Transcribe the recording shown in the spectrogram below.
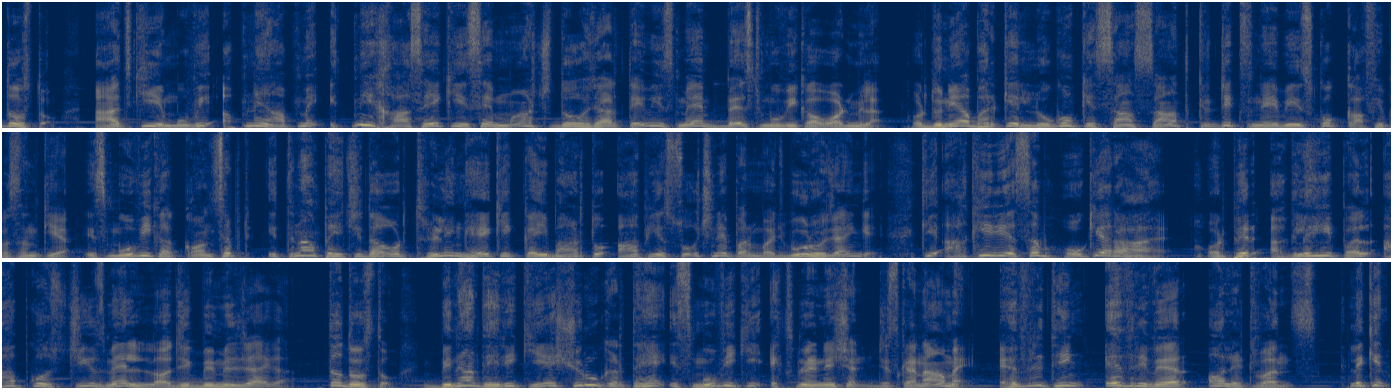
दोस्तों, आज की ये मूवी अपने आप में इतनी खास है कि इसे मार्च 2023 में बेस्ट मूवी का अवार्ड मिला। और दुनिया भर के लोगों के साथ साथ क्रिटिक्स ने भी इसको काफ़ी पसंद किया। इस मूवी का कॉन्सेप्ट इतना पेचीदा और थ्रिलिंग है कि कई बार तो आप ये सोचने पर मजबूर हो जाएँगे कि आखिर ये सब हो क्या रहा है? और फिर अगले ही पल आपको उस चीज़ में लॉजिक भी मिल जाएगा। तो दोस्तों, बिना देरी किए शुरू करते हैं इस मूवी की एक्सप्लेनेशन जिसका नाम है everything everywhere all at once लेकिन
